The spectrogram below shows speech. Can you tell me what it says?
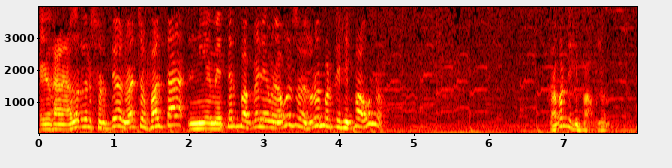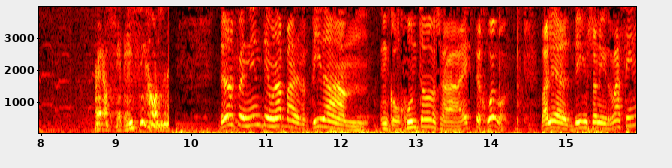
El ganador del sorteo no ha hecho falta ni meter papel en una bolsa, solo ha participado uno. Solo ha participado uno. Pero seréis hijos de... Tenemos pendiente una partida mm, en conjuntos a este juego, ¿vale? Al Team Sonic Racing,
